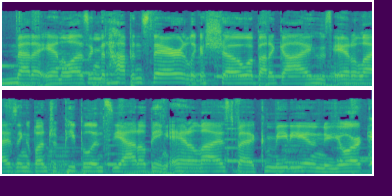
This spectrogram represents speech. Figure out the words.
meta analyzing that happens there, like a show about a guy who's analyzing a bunch of people in Seattle being analyzed by a comedian in New York.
